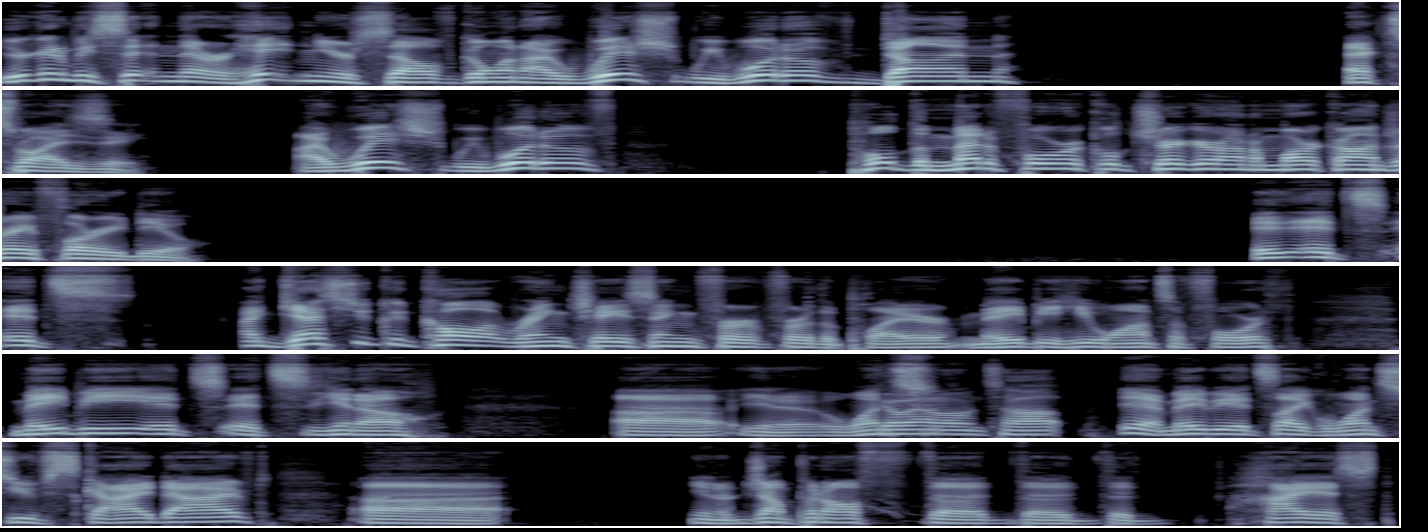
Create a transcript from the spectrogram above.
you're going to be sitting there hitting yourself, going, "I wish we would have done X, Y, Z. I wish we would have pulled the metaphorical trigger on a Marc Andre Fleury deal." It, it's it's. I guess you could call it ring chasing for for the player. Maybe he wants a fourth. Maybe it's it's you know. Uh, you know, once Go out on top. yeah, maybe it's like once you've skydived, uh, you know, jumping off the the the highest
